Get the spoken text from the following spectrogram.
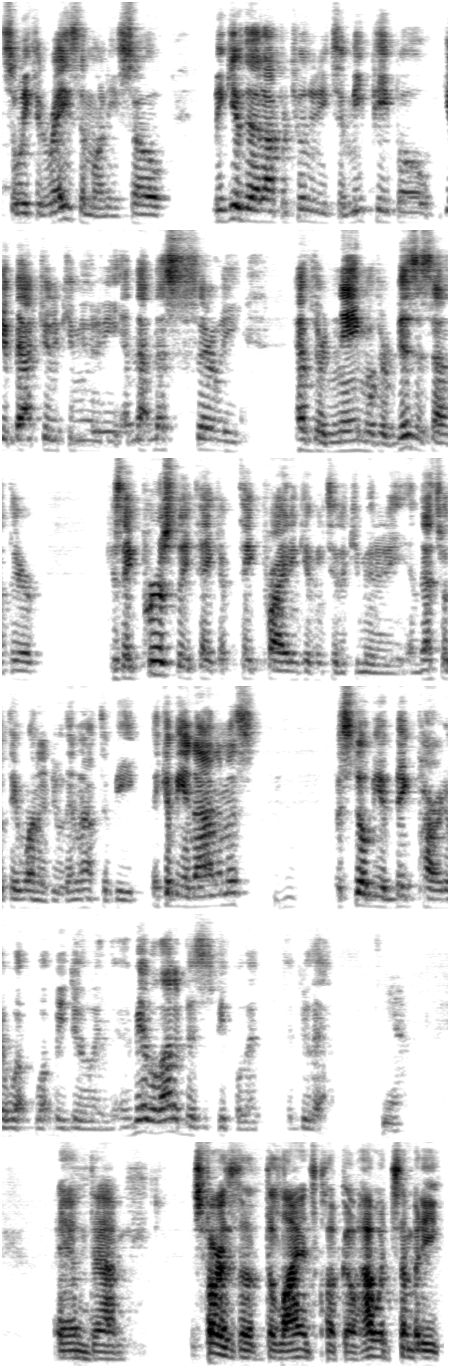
so we can raise the money. So we give that opportunity to meet people, give back to the community, and not necessarily have their name or their business out there because they personally take take pride in giving to the community, and that's what they want to do. They don't have to be. They could be anonymous, mm-hmm. but still be a big part of what what we do. And, and we have a lot of business people that, that do that. Yeah. And um, as far as the the Lions Club go, how would somebody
